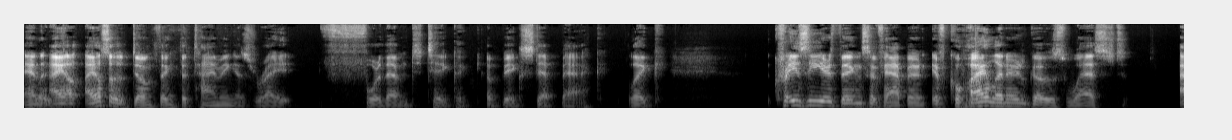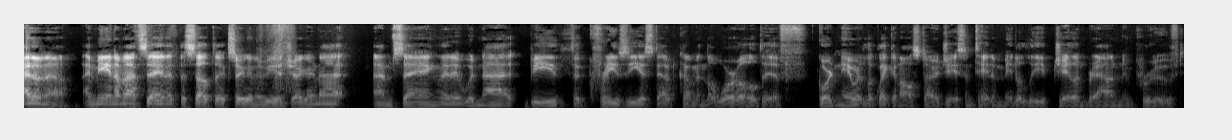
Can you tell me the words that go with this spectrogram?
And like, I I also don't think the timing is right for them to take a, a big step back. Like crazier things have happened. If Kawhi Leonard goes west, I don't know. I mean, I'm not saying that the Celtics are going to be a juggernaut. I'm saying that it would not be the craziest outcome in the world if Gordon Hayward looked like an all star, Jayson Tatum made a leap, Jaylen Brown improved,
